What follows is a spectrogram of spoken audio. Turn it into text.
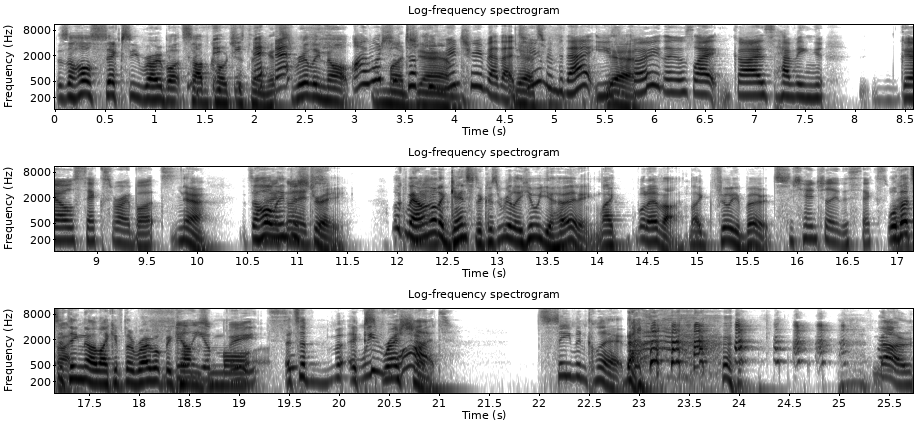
There's a whole sexy robot subculture thing. It's really not. I watched my a jam. documentary about that. Yeah, do you it's- remember that years yeah. ago? There was like guys having girl sex robots. Yeah, it's a whole Very good. industry. Look, man, I'm not against it because really, who are you hurting? Like, whatever. Like, fill your boots. Potentially the sex. Well, that's the robot. thing, though. Like, if the robot Fill becomes your more, boots. it's a m- With expression. what? Semen Claire. no,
